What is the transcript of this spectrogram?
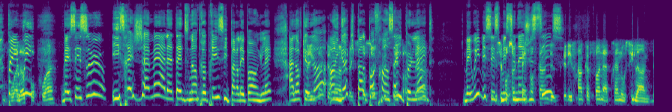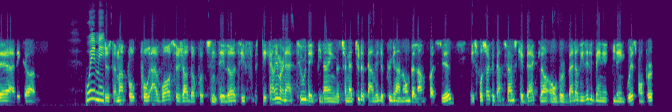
ben voilà oui. pourquoi. Ben, c'est sûr. Il serait jamais à la tête d'une entreprise s'il parlait pas anglais. Alors que ben, là, un gars qui parle pas français, il peut l'être. Ben oui, mais c'est, mais c'est une injustice. que les francophones apprennent aussi l'anglais à l'école. Oui, mais justement pour pour avoir ce genre d'opportunité-là, c'est quand même un atout d'être bilingue. C'est un atout de parler le plus grand nombre de langues possible. Et c'est pour ça que le Parti du Québec, là, on veut valoriser le bilinguisme, on veut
